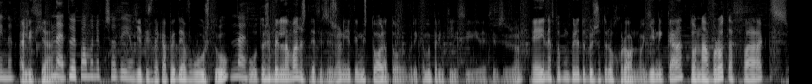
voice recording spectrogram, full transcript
είναι. Αλήθεια. Ναι, του επόμενου επεισοδίου. Για τις 15 Αυγούστου, Ναι. που το συμπεριλαμβάνω στη δεύτερη σεζόν, γιατί εμείς τώρα το βρήκαμε πριν κλείσει η δεύτερη σεζόν. Ε, είναι αυτό που μου πήρε τον περισσότερο χρόνο. Γενικά, το να βρω τα facts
